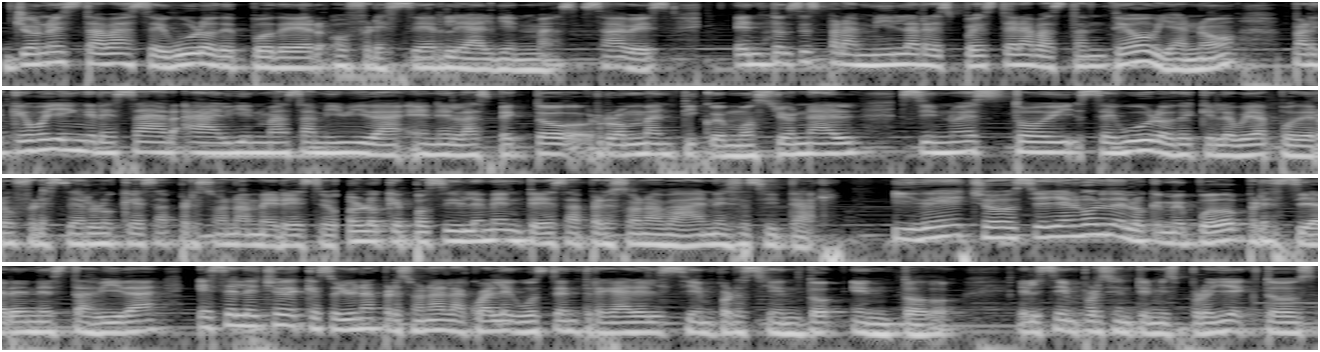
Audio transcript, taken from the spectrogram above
yo no estaba seguro de poder ofrecerle a alguien más, ¿sabes? Entonces para mí la respuesta era bastante obvia, ¿no? ¿Para qué voy a ingresar a alguien más a mi vida en el aspecto romántico emocional si no estoy seguro de que le voy a poder ofrecer lo que esa persona merece o lo que posiblemente esa persona va a necesitar? Y de hecho, si hay algo de lo que me puedo apreciar en esta vida, es el hecho de que soy una persona a la cual le gusta entregar el 100% en todo. El 100% en mis proyectos,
